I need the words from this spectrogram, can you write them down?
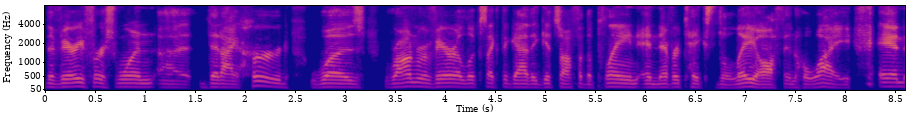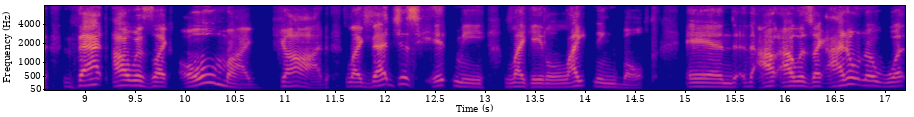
the very first one uh, that I heard was Ron Rivera looks like the guy that gets off of the plane and never takes the layoff in Hawaii, and that I was like, oh my god like that just hit me like a lightning bolt and I, I was like i don't know what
